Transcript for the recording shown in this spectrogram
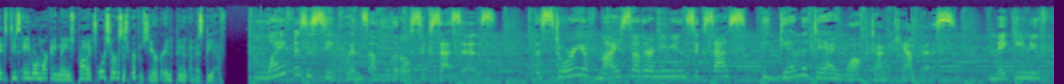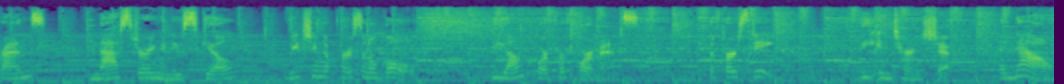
entities and or marketing names, products, or services referenced here are independent of SPF. Life is a sequence of little successes. The story of my Southern Union success began the day I walked on campus, making new friends, mastering a new skill, reaching a personal goal. The encore performance, the first date, the internship, and now,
